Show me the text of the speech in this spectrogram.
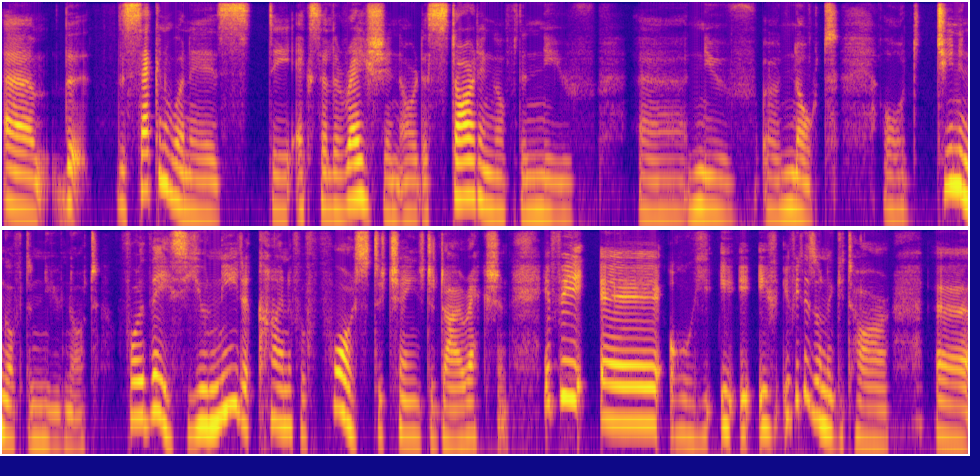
Um, the, the second one is the acceleration or the starting of the new, uh, new uh, note or the tuning of the new note. For this, you need a kind of a force to change the direction. If we, uh, oh, if if it is on a guitar, uh,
